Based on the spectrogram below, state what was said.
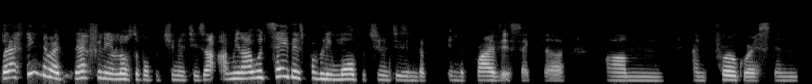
but I think there are definitely a lot of opportunities. I, I, mean, I would say there's probably more opportunities in the in the private sector um, and progress than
